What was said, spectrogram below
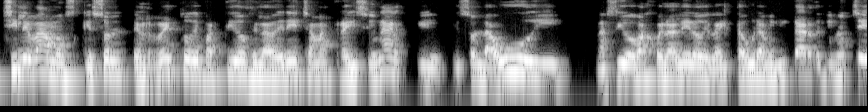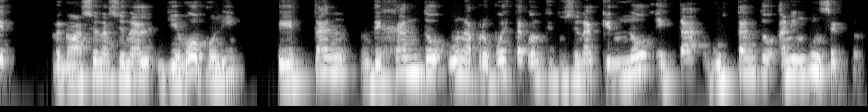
Chile Vamos, que son el resto de partidos de la derecha más tradicional, que, que son la UDI, nacido bajo el alero de la dictadura militar de Pinochet, Renovación Nacional y están dejando una propuesta constitucional que no está gustando a ningún sector,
